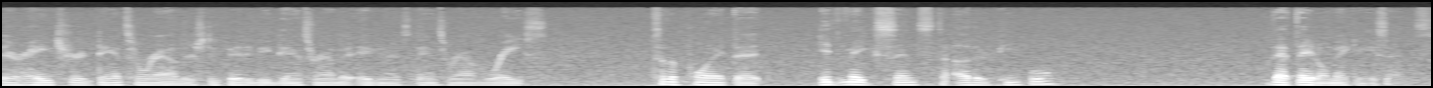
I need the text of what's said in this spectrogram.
their hatred, dance around their stupidity, dance around their ignorance, dance around race to the point that it makes sense to other people that they don't make any sense.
